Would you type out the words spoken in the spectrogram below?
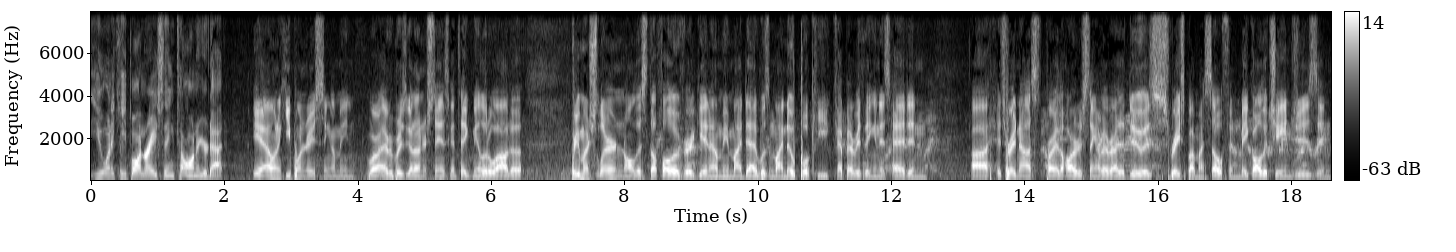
you want to keep on racing to honor your dad. Yeah, I want to keep on racing. I mean, well, everybody's got to understand it's going to take me a little while to pretty much learn all this stuff all over again. I mean, my dad was in my notebook. He kept everything in his head, and uh, it's right now. It's probably the hardest thing I've ever had to do is race by myself and make all the changes and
